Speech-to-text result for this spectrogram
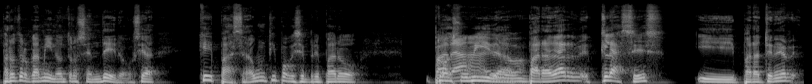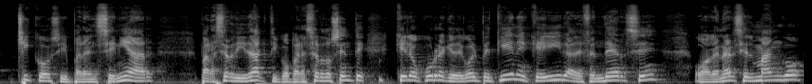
para otro camino, otro sendero. O sea, ¿qué pasa? Un tipo que se preparó toda Para su vida algo. para dar clases y para tener chicos y para enseñar, para ser didáctico, para ser docente, ¿qué le ocurre que de golpe tiene que ir a defenderse o a ganarse el mango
